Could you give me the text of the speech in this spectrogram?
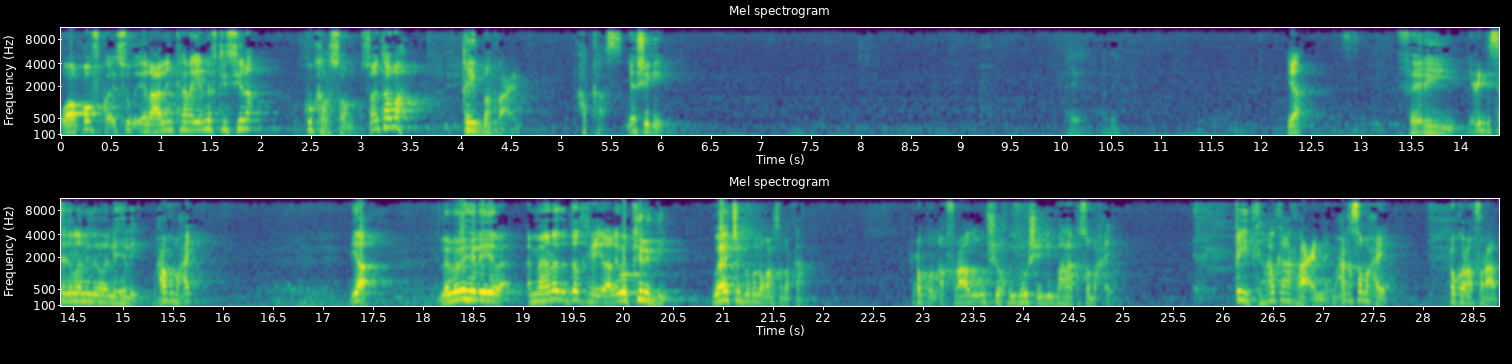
waa qofka isagu ilaalin karaya naftiisiina ku kalsoon. Soo intaa ma qeyb baan raacin. Halkaas yaa sheegay? Ya fariid cid isaga lamidna waa la helay. Maxaa ku baxay? Ya lamama helayaba ammaanada dadka ilaaliya waa kelidii waajib bay ku noqonaysa markaan xukun afraad un sheeku inoo sheegin ba halkaa ka soo baxaya qeydkan halkaan raacinay maxaa ka soo xukun afraad.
